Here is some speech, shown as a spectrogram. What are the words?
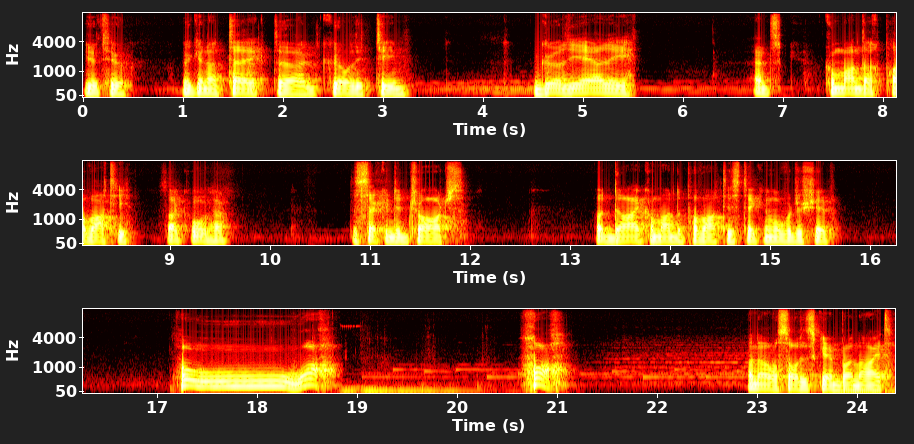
You too. We're gonna take the girly team. Girly Ellie. And Commander Pravati, as I call her. The second in charge. But die, Commander Pravati is taking over the ship. Oh, what? Huh. I never saw this game by night.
